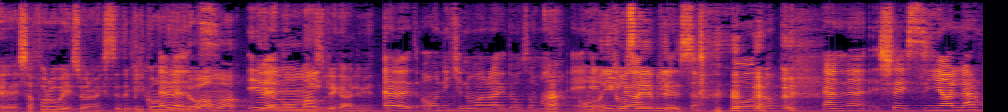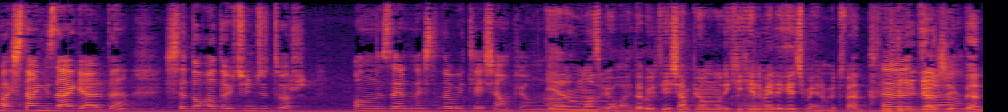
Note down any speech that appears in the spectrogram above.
e, Safarova'yı söylemek istedim. İlk 10 Evet. değildi o ama Evet, inanılmaz ilk- bir galibiyetti. Evet 12 numaraydı o zaman. Heh, En onu ilk o sayabiliriz. Doğru. Yani şey sinyaller baştan güzel geldi. İşte Doha'da 3. tur. Onun üzerine işte WTA şampiyonluğu. İnanılmaz bir olay. WTA şampiyonluğu iki kelimeyle geçmeyelim lütfen. Evet Gerçekten. Ya.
